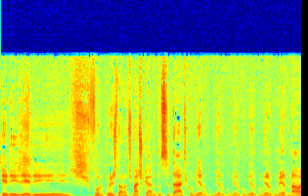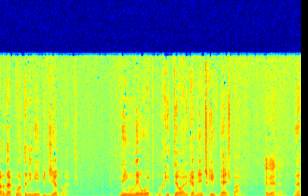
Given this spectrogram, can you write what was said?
eles, eles foram para o restaurante mais caro da cidade, comeram, comeram, comeram, comeram, comeram, comeram. Na hora da conta, ninguém pedia a conta. Nenhum nem outro, porque teoricamente quem pede paga. É verdade. Né?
